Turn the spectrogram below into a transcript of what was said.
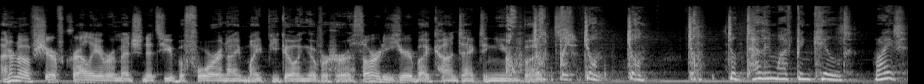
I don't know if Sheriff Crowley ever mentioned it to you before, and I might be going over her authority here by contacting you, Oh, but. Jon, wait, don't, don't tell him I've been killed, right?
